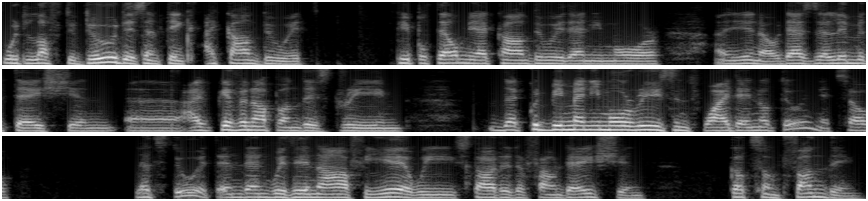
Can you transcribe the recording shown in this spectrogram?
would love to do this and think, I can't do it. People tell me I can't do it anymore. Uh, you know, there's a limitation. Uh, I've given up on this dream there could be many more reasons why they're not doing it. So let's do it. And then within half a year, we started a foundation, got some funding,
